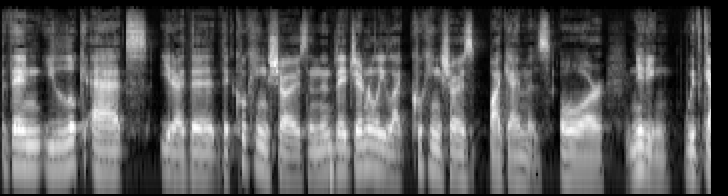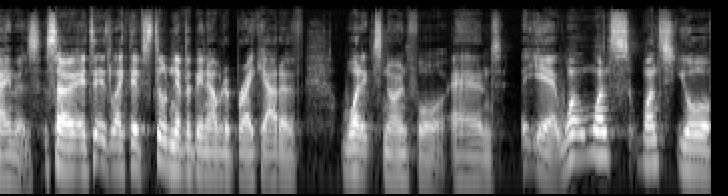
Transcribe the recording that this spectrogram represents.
But then you look at you know the the cooking shows, and they're generally like cooking shows by gamers or knitting with gamers. So it's, it's like they've still never been able to break out of what it's known for. And yeah, once once you're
